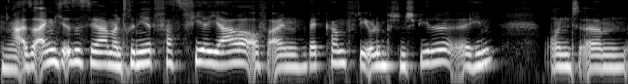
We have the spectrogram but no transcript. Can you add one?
Ja, also eigentlich ist es ja, man trainiert fast vier Jahre auf einen Wettkampf, die Olympischen Spiele, äh, hin. Und ähm,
